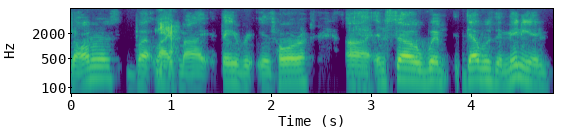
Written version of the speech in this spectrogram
genres, but like yeah. my favorite is horror. Uh, and so with Devil's Dominion,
